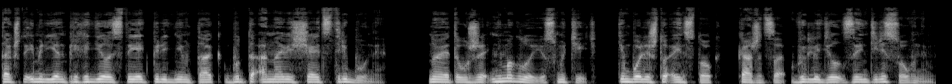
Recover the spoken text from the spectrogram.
так что Эмильен приходилось стоять перед ним так, будто она вещает с трибуны. Но это уже не могло ее смутить, тем более что Эйнсток, кажется, выглядел заинтересованным,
